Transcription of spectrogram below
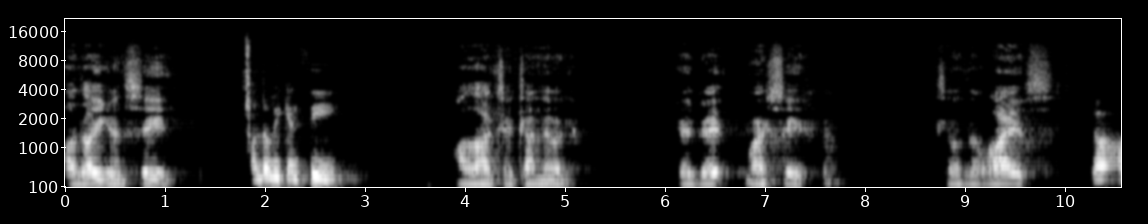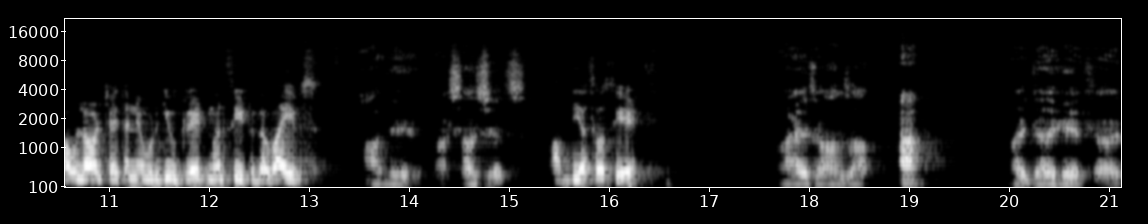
Although you can see Although we can see how Lord Chaitanya would give great mercy to the wives how Lord Chaitanya would give great mercy to the wives of the associates. of the associates. Wives also are dedicated to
